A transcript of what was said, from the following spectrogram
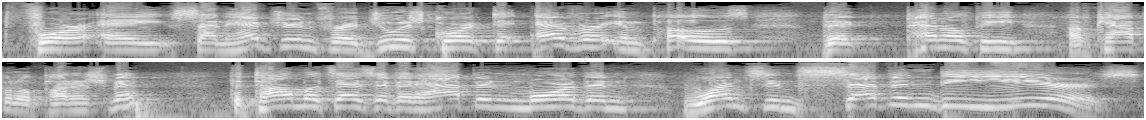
for a Sanhedrin, for a Jewish court to ever impose the penalty of capital punishment. The Talmud says if it happened more than once in 70 years,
